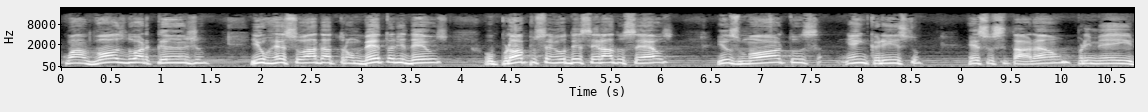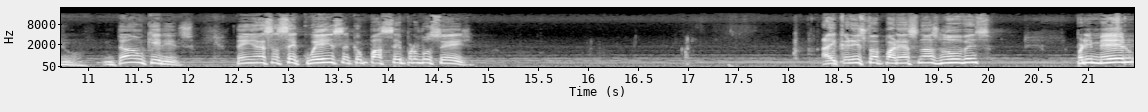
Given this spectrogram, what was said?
com a voz do arcanjo e o ressoar da trombeta de Deus, o próprio Senhor descerá dos céus e os mortos em Cristo ressuscitarão primeiro. Então, queridos, tem essa sequência que eu passei para vocês. Aí Cristo aparece nas nuvens. Primeiro,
